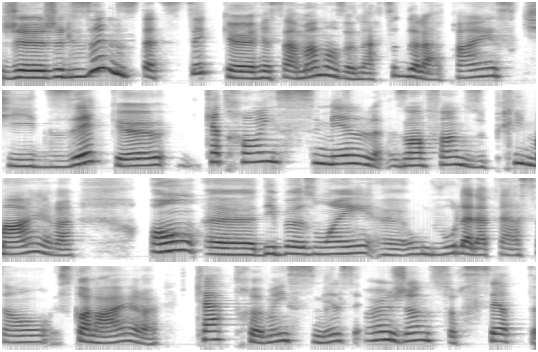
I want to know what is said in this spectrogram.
Je, lisais une statistique euh, récemment dans un article de la presse qui disait que 86 000 enfants du primaire ont euh, des besoins au niveau de l'adaptation scolaire. 86 000, c'est un jeune sur sept.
